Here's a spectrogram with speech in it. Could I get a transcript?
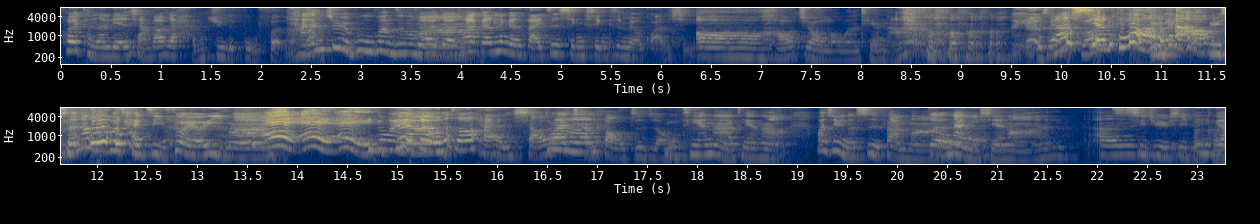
会可能联想到一些韩剧的部分。韩剧的部分真的吗？对对，它跟那个来自星星是没有关系。哦，好久了，我的天哪！不要闲话雨辰那时候不是才几岁而已吗？哎哎哎！对对对，我那时候还很小，都在襁褓之中。天哪天哪！外星语的示范吗？那你先啊。嗯，戏剧系本科系。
